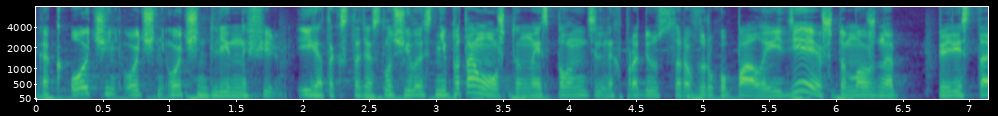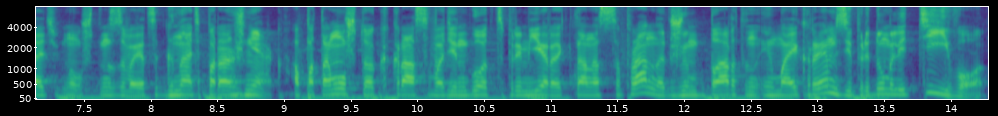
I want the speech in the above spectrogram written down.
как очень-очень-очень длинный фильм. И это, кстати, случилось не потому, что на исполнительных продюсеров вдруг упала идея, что можно перестать, ну, что называется, гнать порожняк. А потому что как раз в один год с премьерой «Клана Сопрано» Джим Бартон и Майк Рэмзи придумали TiVo,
